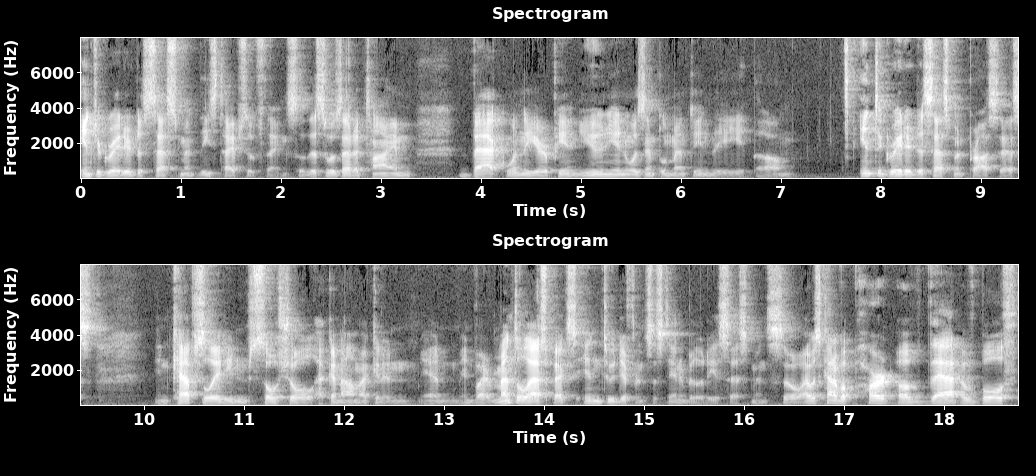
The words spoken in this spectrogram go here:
integrated assessment, these types of things. So this was at a time back when the European Union was implementing the um, integrated assessment process. encapsulating social, economic, and, and environmental aspects into different sustainability assessments. So I was kind of a part of that, of both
